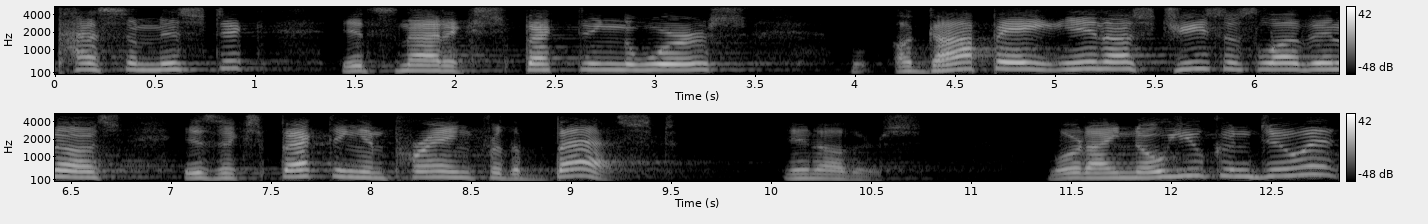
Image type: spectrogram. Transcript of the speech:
pessimistic, it's not expecting the worst. Agape in us, Jesus' love in us, is expecting and praying for the best in others. Lord, I know you can do it.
